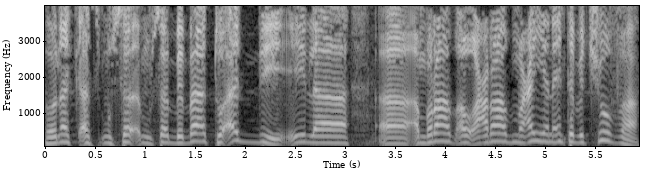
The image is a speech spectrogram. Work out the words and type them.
هناك مسببات تؤدي إلى آه، أمراض أو أعراض معينة أنت بتشوفها.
